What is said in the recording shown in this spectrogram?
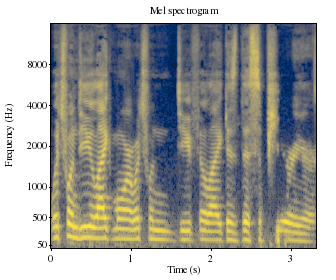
which one do you like more? Which one do you feel like is the superior?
